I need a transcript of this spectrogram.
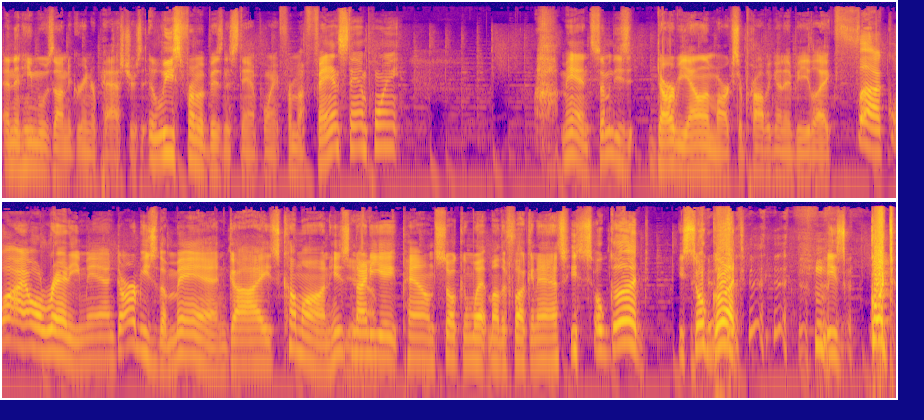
and then he moves on to greener pastures. At least from a business standpoint. From a fan standpoint, ah, man, some of these Darby Allin marks are probably going to be like, fuck, why already, man? Darby's the man, guys. Come on. His Yeah. 98 pound soaking wet motherfucking ass. He's so good. He's so good. He's good.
